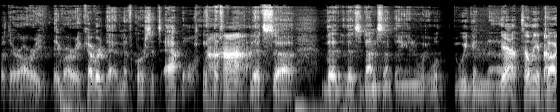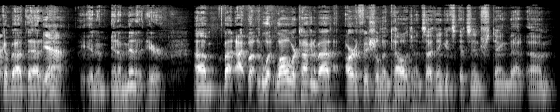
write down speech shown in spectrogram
but they're already they've already covered that and of course it's apple Aha. that's uh, that that's done something and we we'll, we can uh, Yeah. Tell me about talk it. about that Yeah. in a, in a minute here. Um, but I, while we're talking about artificial intelligence, I think it's it's interesting that um,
